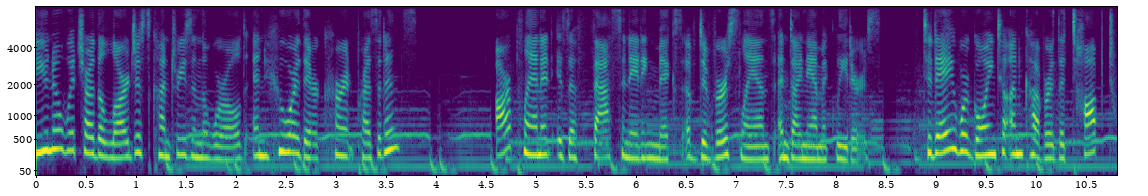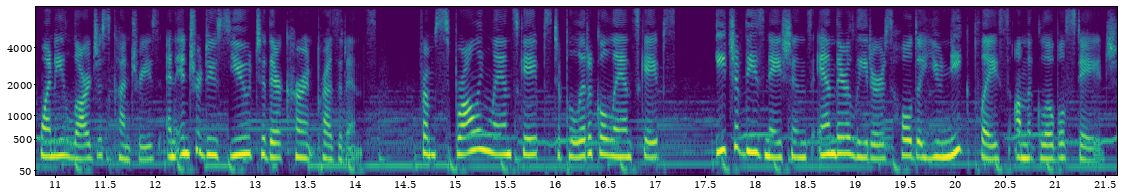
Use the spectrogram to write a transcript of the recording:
Do you know which are the largest countries in the world and who are their current presidents? Our planet is a fascinating mix of diverse lands and dynamic leaders. Today, we're going to uncover the top 20 largest countries and introduce you to their current presidents. From sprawling landscapes to political landscapes, each of these nations and their leaders hold a unique place on the global stage.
